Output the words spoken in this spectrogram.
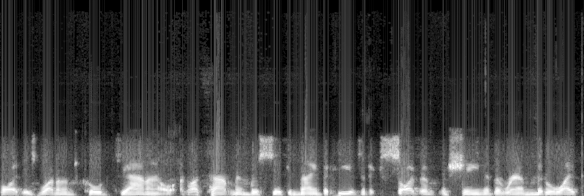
fight. There's one of them called Keanu, and I can't remember his second name, but he is an excitement machine at around middleweight.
